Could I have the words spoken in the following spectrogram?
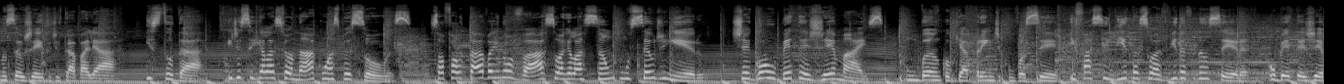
no seu jeito de trabalhar estudar e de se relacionar com as pessoas. Só faltava inovar sua relação com o seu dinheiro. Chegou o BTG, um banco que aprende com você e facilita a sua vida financeira. O BTG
